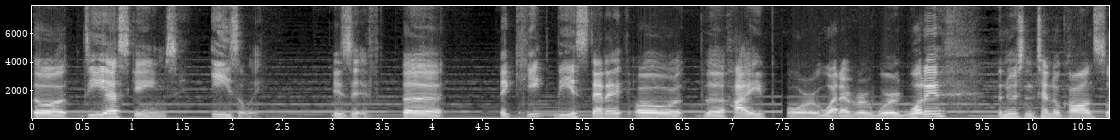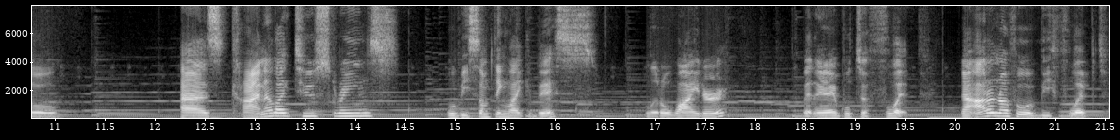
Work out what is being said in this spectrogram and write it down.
the DS games easily is if the they keep the aesthetic or the hype or whatever word. What if the newest Nintendo console has kind of like two screens? Will be something like this, a little wider, but able to flip. Now, I don't know if it would be flipped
